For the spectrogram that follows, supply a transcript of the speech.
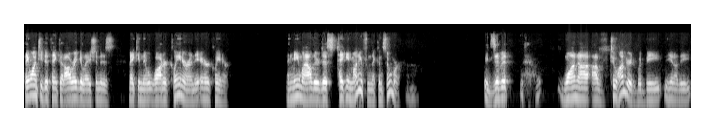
they want you to think that all regulation is making the water cleaner and the air cleaner. And meanwhile, they're just taking money from the consumer. Exhibit one uh, of 200 would be, you know, the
